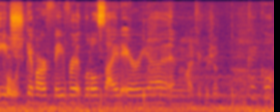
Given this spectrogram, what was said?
each Totally. give our favorite little side area and I think we should. okay, cool.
